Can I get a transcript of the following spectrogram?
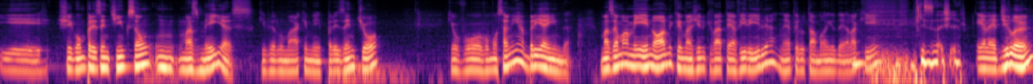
E chegou um presentinho que são um, umas meias que Velumac me presenteou. Que eu vou, vou mostrar, nem abrir ainda. Mas é uma meia enorme que eu imagino que vai até a virilha, né? Pelo tamanho dela aqui. que exagero. Ela é de lã,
